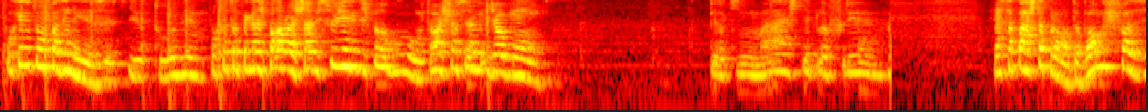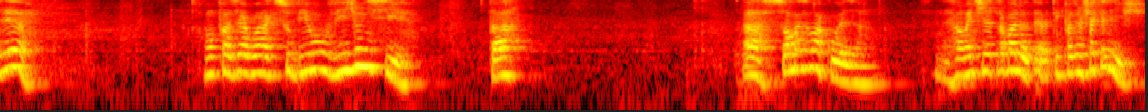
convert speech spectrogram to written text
Por que eu estou fazendo isso? YouTube, porque eu estou pegando as palavras-chave sugeridas pelo Google. Então a chance de alguém, pelo King Master, pelo Free... Essa parte está pronta. Vamos fazer... Vamos fazer agora que subir o vídeo em si, tá? Ah, só mais uma coisa. Realmente já trabalhou, tem que fazer um checklist.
